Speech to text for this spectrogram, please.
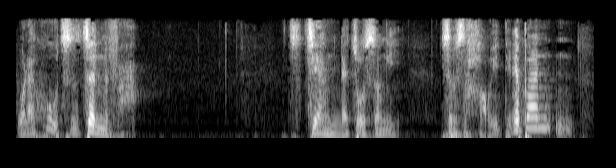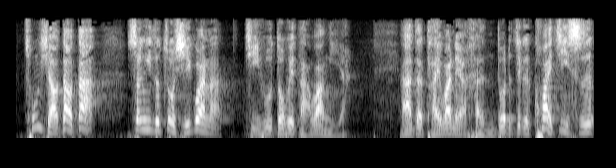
我来护持正法。这样你来做生意，是不是好一点？要不然从小到大生意都做习惯了，几乎都会打妄语啊！啊，在台湾呢，很多的这个会计师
